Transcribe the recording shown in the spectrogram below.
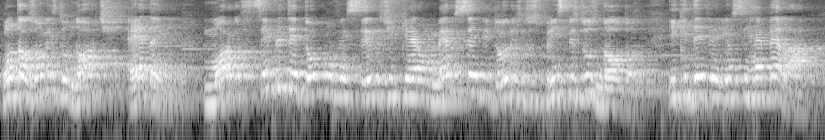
Quanto aos homens do norte, Edain, Morgoth sempre tentou convencê-los de que eram meros servidores dos príncipes dos Noldor e que deveriam se rebelar,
